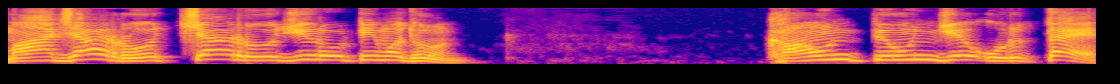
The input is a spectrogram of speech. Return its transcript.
माझ्या रोजच्या रोजीरोटीमधून खाऊन पिऊन जे उरतंय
